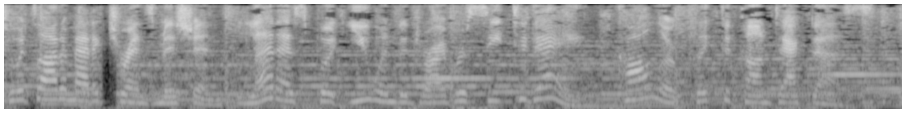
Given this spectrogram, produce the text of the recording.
to its automatic transmission, let us put you in the driver's seat today. Call or click to contact us.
